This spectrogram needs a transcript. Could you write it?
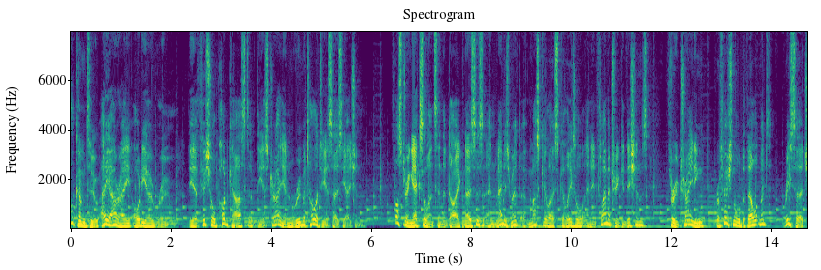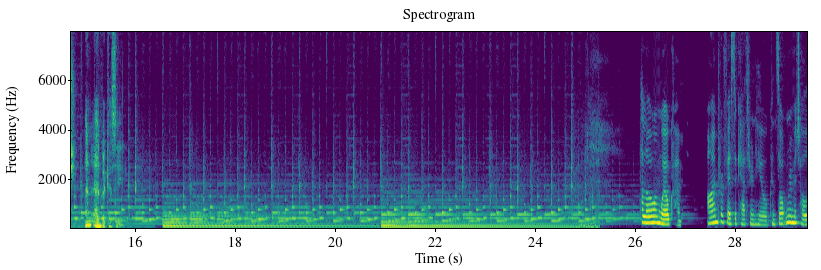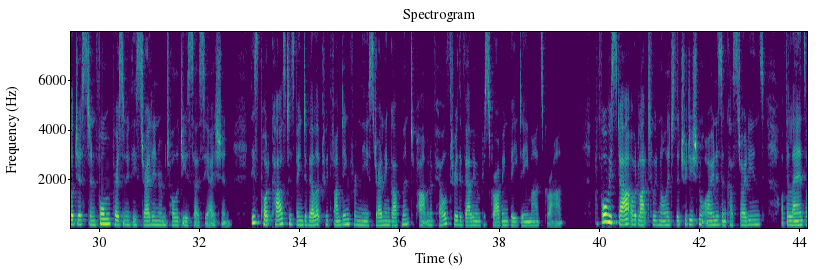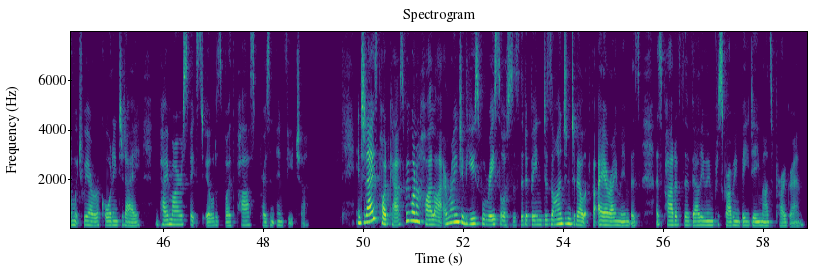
Welcome to ARA Audio Room, the official podcast of the Australian Rheumatology Association, fostering excellence in the diagnosis and management of musculoskeletal and inflammatory conditions through training, professional development, research, and advocacy. Hello and welcome. I'm Professor Catherine Hill, consultant rheumatologist and former president of the Australian Rheumatology Association. This podcast has been developed with funding from the Australian Government Department of Health through the Value in Prescribing BD BDMARDS grant. Before we start, I would like to acknowledge the traditional owners and custodians of the lands on which we are recording today and pay my respects to elders both past, present, and future. In today's podcast, we want to highlight a range of useful resources that have been designed and developed for ARA members as part of the Value in Prescribing BDMARDS program.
